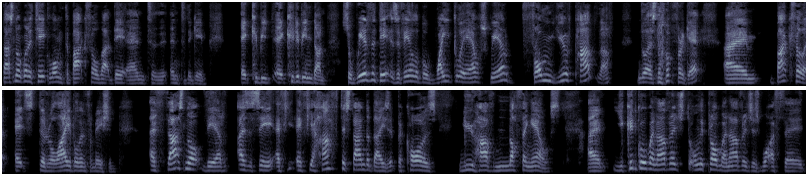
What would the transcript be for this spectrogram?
That's not going to take long to backfill that data into the into the game it could be it could have been done. So where the data is available widely elsewhere from your partner, let's not forget, um, backfill it. It's the reliable information. If that's not there, as I say, if you, if you have to standardize it because you have nothing else, Um, you could go with an average. The only problem with an average is what if the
